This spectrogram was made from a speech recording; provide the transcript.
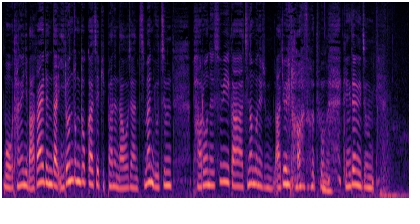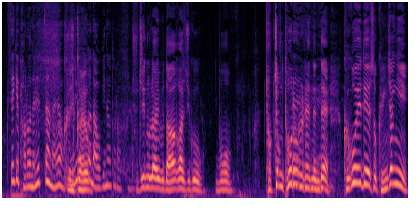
뭐 당연히 막아야 된다 이런 정도까지 비판은 나오지 않지만 요즘 발언의 수위가 지난번에 좀 라디오에 나와서도 네. 굉장히 좀 세게 발언을 했잖아요. 그러니까요. 나오긴 하더라고요. 주진우 라이브 나와가지고 뭐 격정 토론을 네, 했는데 네. 그거에 대해서 굉장히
